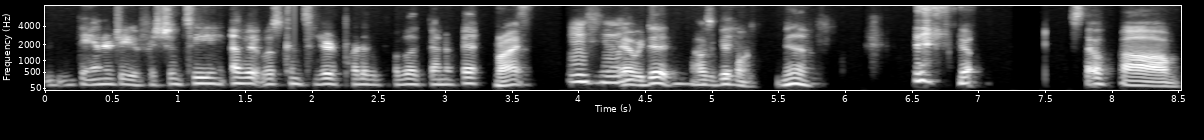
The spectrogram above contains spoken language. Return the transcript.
the energy efficiency of it was considered part of the public benefit. Right. Mhm. Yeah, we did. That was a good one. Yeah. yep. So Um.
